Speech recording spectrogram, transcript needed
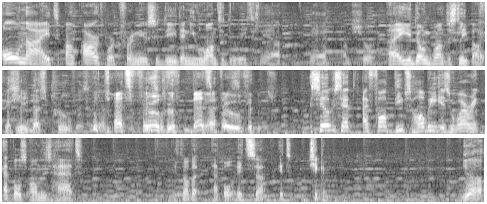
all night on artwork for a new CD, then you want to do it. yeah, yeah, I'm sure. Uh, you don't want to sleep, obviously. Actually, that's proof, isn't it? That's proof. That's Yeah, proof. Silke said, I thought Deep's hobby is wearing apples on his head. It's not an apple, it's a, it's a chicken. Yeah,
